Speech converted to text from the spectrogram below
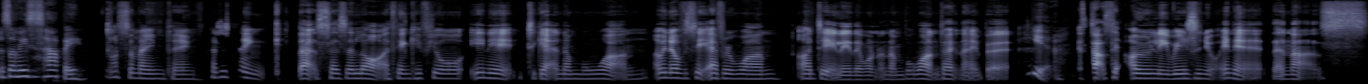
as long as he's happy. That's the main thing. I just think that says a lot. I think if you're in it to get a number one, I mean, obviously, everyone ideally they want a number one, don't they? But Yeah. if that's the only reason you're in it, then that's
